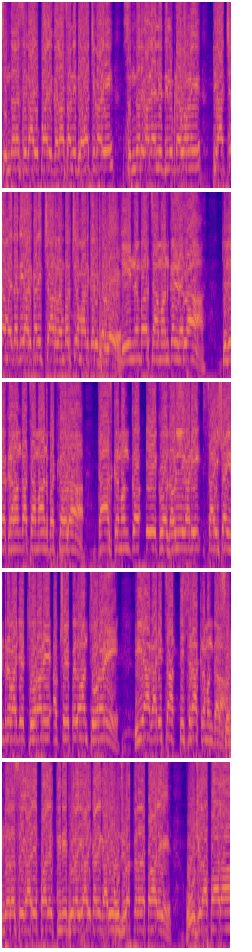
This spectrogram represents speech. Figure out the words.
सुंदर अशी गाडी पाहिली गलास आणि देवाची गाडी. सुंदर गाडी आणि दिलीप डायवरणी ती आजच्या मैदानी या ठिकाणी चार नंबरचे मानकरी ठरले. तीन नंबरचा मानकरी ठरला. तुझ्या क्रमांकाचा मान भटकावला. तास क्रमांक एक वर धावलेली गाडी साईशा इंद्रबाजे चोराडे अक्षय पेलवान चोराडे या गाडीचा तिसरा क्रमांक आला सुंदर असे गाडी पाहिले. तिन्ही फेर या ठिकाणी गाडी उजव्याकडे पाहिले. उजला पाला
